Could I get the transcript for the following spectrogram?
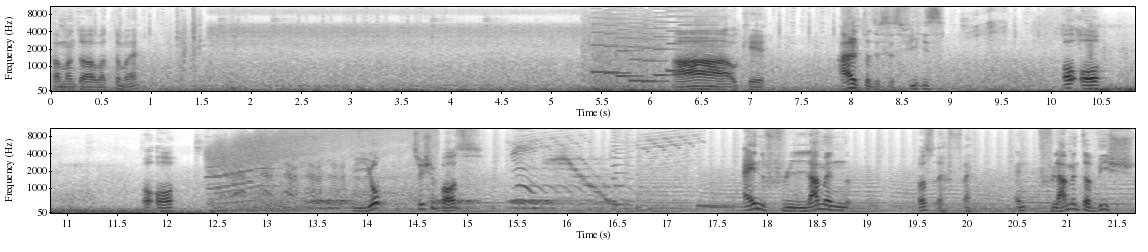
Kann man da, warte mal. Ah, okay. Alter, das ist fies. Oh oh. Oh oh. Jo, Zwischenboss. Ein Flammen... Was? Ein flammender Wisch.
